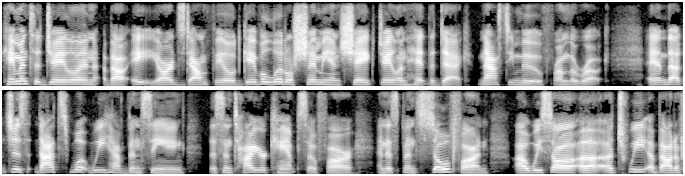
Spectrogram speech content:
Came into Jaylon about eight yards downfield, gave a little shimmy and shake. Jaylon hit the deck. Nasty move from the rook. And that just that's what we have been seeing this entire camp so far, and it's been so fun. Uh, we saw a, a tweet about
